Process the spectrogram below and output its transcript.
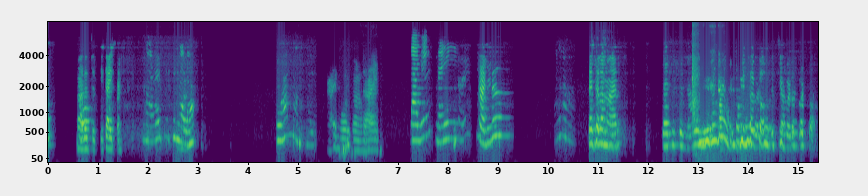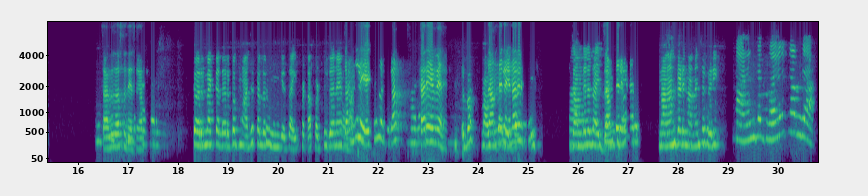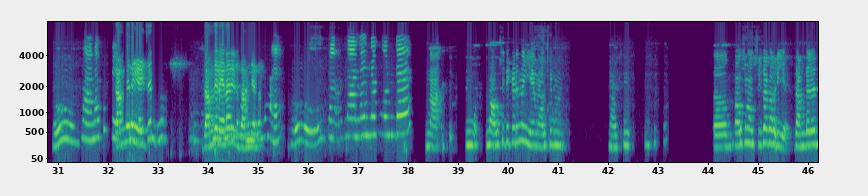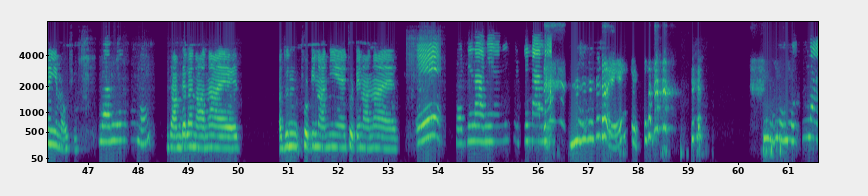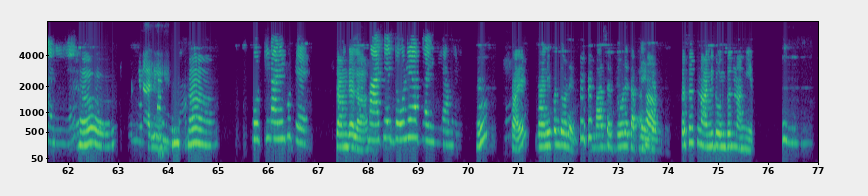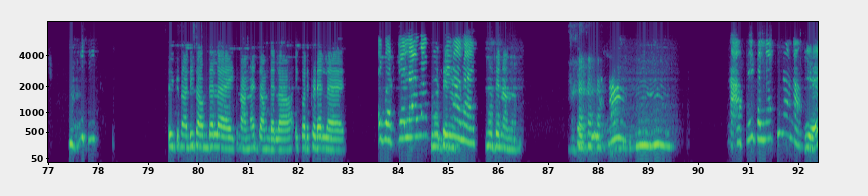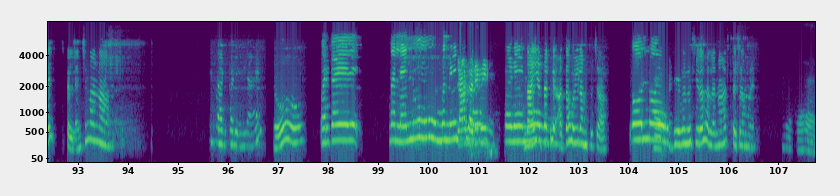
मारत होती काय पण. मारत होती मला. काय बोलतो काय? लागेल नाही लागलं कशाला मार. चालूच असतं त्याचं कर ना कलर बघ माझं कलर होऊन गे जाईल फटाफट. तुझं नाही यायचं ना तुला? का रे एव्हन हे बघ येणार आहे जायचं. येणार? नानांकडे नानांच्या घरी. नानांच्या घरी हो. नाना कुठे जामनेला यायचं ना जामनेला येणार आहे ना जामनेला हो. ना मावशी तिकडे नाहीये मावशी मावशी अं, मावशी मावशीच्या घरी आहे. जामदाला नाहीये मावशी. जामद्याला नाना आहेत. अजून छोटी नानी आहे छोटे नाना आहेत. ए छोटी नानी आणि छोटी नाना. मोठी नानी आहे. हो. आली. हा. छोटी नानी कुठे? जामद्याला माझे दोन आहे आपल्या इंडियामध्ये. हो? काय? नाणी पण दोन आहेत. मासाहेब दोन आहेत आपल्या हा. इंडियामध्ये. तसंच नानी दोन दोन नानी आहेत. एक नानी जामद्याला आहे एक नाना आहेत जामद्याला एक वरखेड्याला आहे. एक वरकेला मोठी मोठे. आहे मोठे नाना आपली कल्याची नाना. येस कल्याणची नाना. हो. नाही आता आता होईल आमचं चहा. नो. नो जेवण उशिरा झाला ना आज त्याच्यामुळे. हो.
